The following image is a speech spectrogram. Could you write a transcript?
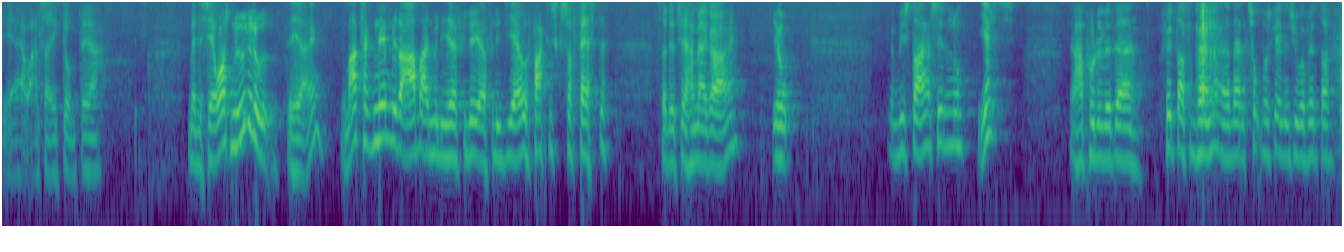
Det er jo altså ikke dumt, det her. Men det ser jo også nydeligt ud, det her. Ikke? Det er meget taknemmeligt at arbejde med de her fileter, fordi de er jo faktisk så faste, så det er til at have med at gøre. Ikke? Jo. Vi steger silden nu. Yes. Jeg har puttet lidt af fedtstof på panden. Jeg har valgt to forskellige typer fedtstof. I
